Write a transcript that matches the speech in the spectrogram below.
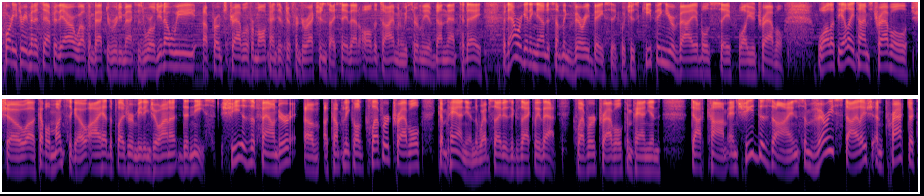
43 minutes after the hour, welcome back to Rudy Maxa's World. You know, we approach travel from all kinds of different directions. I say that all the time, and we certainly have done that today. But now we're getting down to something very basic, which is keeping your valuables safe while you travel. While at the LA Times Travel Show a couple of months ago, I had the pleasure of meeting Johanna Denise. She is the founder of a company called Clever Travel Companion. The website is exactly that, clevertravelcompanion.com. And she designed some very stylish and practical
